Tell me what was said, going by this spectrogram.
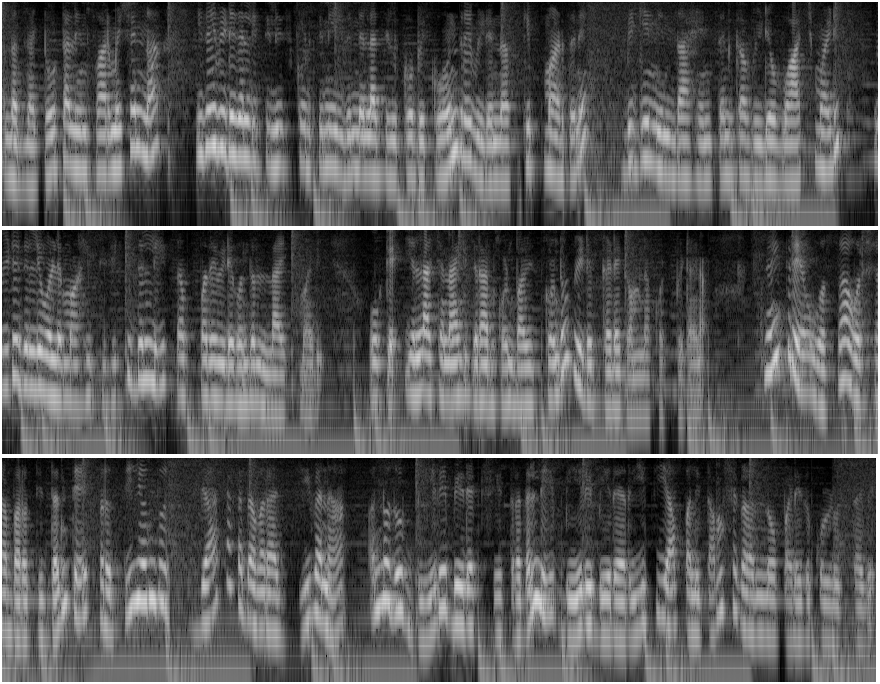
ಅನ್ನೋದನ್ನ ಟೋಟಲ್ ಇನ್ಫಾರ್ಮೇಷನ್ನ ಇದೇ ವಿಡಿಯೋದಲ್ಲಿ ತಿಳಿಸ್ಕೊಡ್ತೀನಿ. ಇದನ್ನೆಲ್ಲ ತಿಳ್ಕೊಬೇಕು ಅಂದರೆ ವಿಡಿಯೋನ ಸ್ಕಿಪ್ ಮಾಡ್ತೇನೆ. ಬಿಗಿನಿಂದ ಹೆಣ್ ತನಕ ವಿಡಿಯೋ ವಾಚ್ ಮಾಡಿ. ವಿಡಿಯೋದಲ್ಲಿ ಒಳ್ಳೆ ಮಾಹಿತಿ ಸಿಕ್ಕಿದ್ದಲ್ಲಿ ತಪ್ಪದೇ ವಿಡಿಯೋಗೊಂದು ಲೈಕ್ ಮಾಡಿ. ಓಕೆ, ಎಲ್ಲ ಚೆನ್ನಾಗಿದ್ದೀರಾ ಅಂದ್ಕೊಂಡು ಭಾವಿಸ್ಕೊಂಡು ವಿಡಿಯೋದ ಕಡೆ ಗಮನ ಕೊಟ್ಬಿಡೋಣ. ಸ್ನೇಹಿತರೆ, ಹೊಸ ವರ್ಷ ಬರುತ್ತಿದ್ದಂತೆ ಪ್ರತಿಯೊಂದು ಜಾತಕದವರ ಜೀವನ ಅನ್ನೋದು ಬೇರೆ ಬೇರೆ ಕ್ಷೇತ್ರದಲ್ಲಿ ಬೇರೆ ಬೇರೆ ರೀತಿಯ ಫಲಿತಾಂಶಗಳನ್ನು ಪಡೆದುಕೊಳ್ಳುತ್ತವೆ.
